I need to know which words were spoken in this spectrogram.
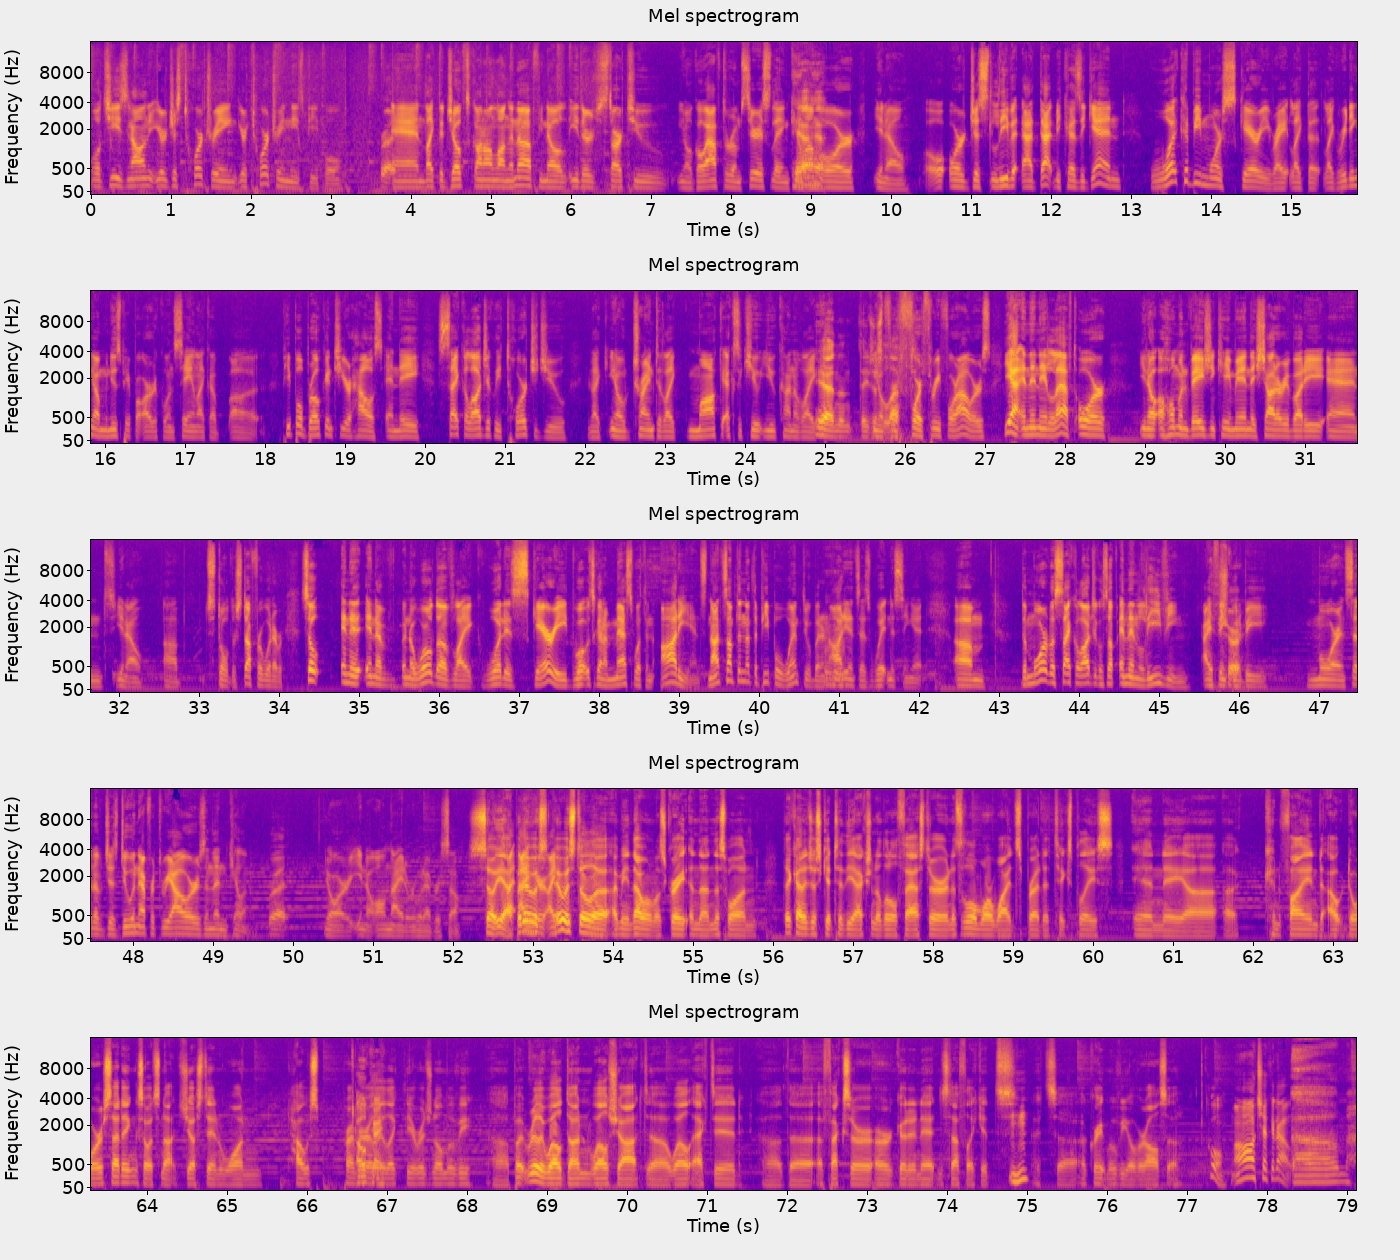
well geez now you're just torturing you're torturing these people right. and like the joke's gone on long enough you know either start to you know go after them seriously and kill Yeah, them yeah. or you know or, or just leave it at that because again what could be more scary right like the like reading a newspaper article and saying like a uh, people broke into your house and they psychologically tortured you like you know trying to like mock execute you kind of like yeah, and then they you just know, left. for, for three, four hours. Yeah, and then they left. Or, you know, a home invasion came in, they shot everybody, and you know, uh, stole their stuff or whatever. So in a in a in a world of like what is scary, what was going to mess with an audience, not something that the people went through, but an Mhm. audience as witnessing it. Um, the more of the psychological stuff, and then leaving, I think Sure. would be more instead of just doing that for three hours and then killing them, Right. or you know all night or whatever. So So yeah, I- but I it hear- was I- it was still uh, I mean that one was great, and then this one they kind of just get to the action a little faster, and it's a little more widespread. It takes place in a, uh, a confined outdoor setting, so it's not just in one house primarily Okay. like the original movie. Uh, but really well done, well shot, uh, well acted. Uh, the effects are, are good in it and stuff. Like it's Mhm. it's uh, a great movie overall. So cool. I'll check it out. um,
